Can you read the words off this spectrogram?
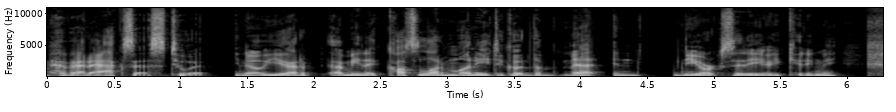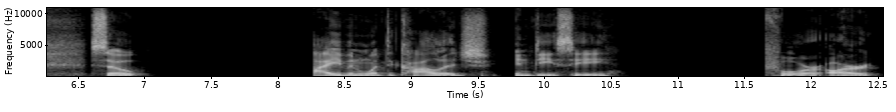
have had access to it. You know, you got to I mean, it costs a lot of money to go to the Met in New York City. Are you kidding me? So I even went to college in DC for art.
